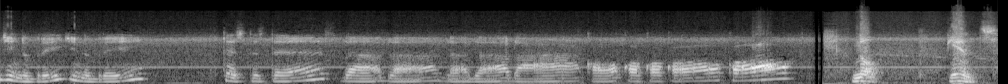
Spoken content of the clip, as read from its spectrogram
Dzień dobry, dzień dobry. Test, test, test. Bla, bla, bla, bla, bla. Ko, ko, ko, ko, ko. No, więc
